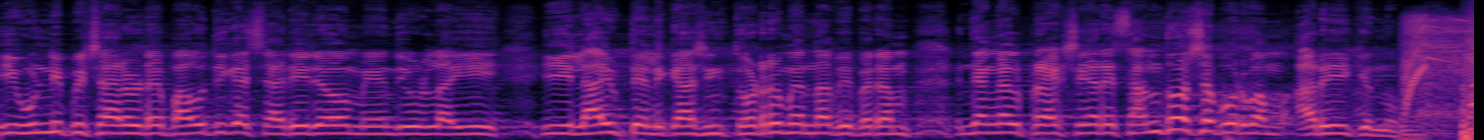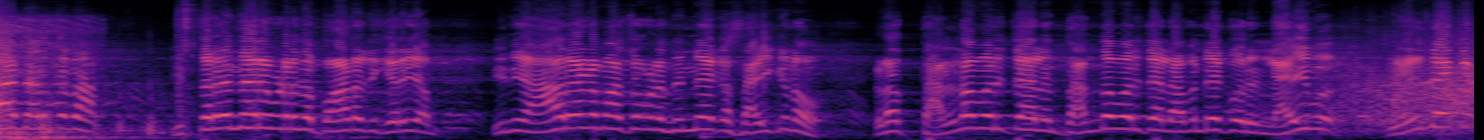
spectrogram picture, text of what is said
ഈ ഉണ്ണിപ്പിഷാരുടെ ഭൗതിക ശരീരവും ഏന്തിയുള്ള ഈ ഈ ലൈവ് ടെലികാസ്റ്റിംഗ് തുടരുമെന്ന വിവരം ഞങ്ങൾ പ്രേക്ഷകരെ സന്തോഷപൂർവം അറിയിക്കുന്നു. ആ, ഇത്രയും നേരം ഇവിടെ നിന്ന് പാടാൻ എനിക്കറിയാം. ഇനി ആറേഴ് മാസം കൂടെ നിന്നെയൊക്കെ സഹിക്കണോ? ഇവിടെ തള്ള മരിച്ചാലും തന്ത മരിച്ചാലും അവന്റെയൊക്കെ ഒരു ലൈവ് എഴുന്നേറ്റ്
